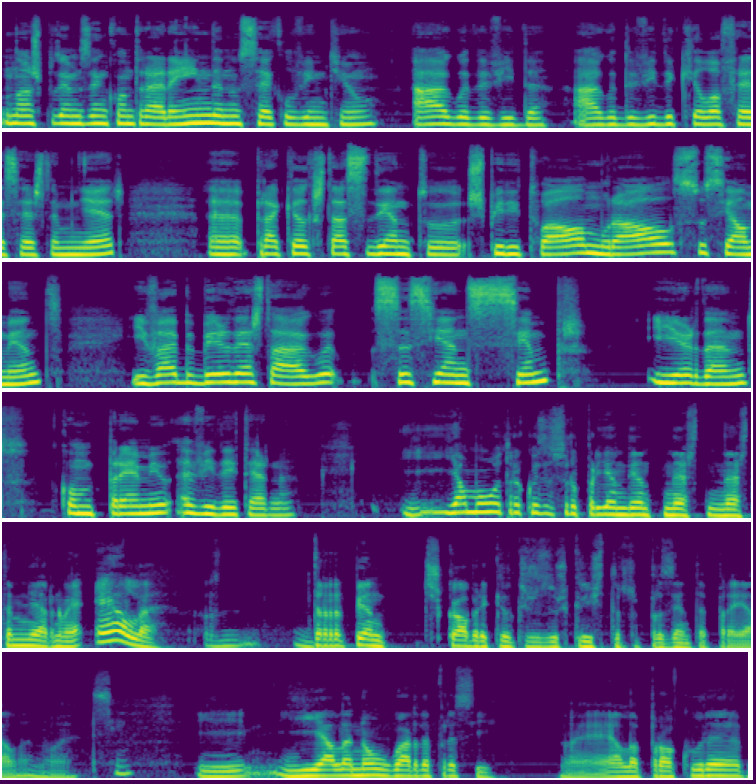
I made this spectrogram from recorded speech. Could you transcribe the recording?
nós podemos encontrar, ainda no século XXI, a água da vida, a água da vida que ele oferece a esta mulher, uh, para aquele que está sedento espiritual, moral, socialmente, e vai beber desta água, saciando-se sempre e herdando como prémio a vida eterna. E, e há uma outra coisa surpreendente neste, nesta mulher, não é? Ela, de repente, descobre aquilo que Jesus Cristo representa para ela, não é? Sim. E, e ela não o guarda para si. É? Ela procura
